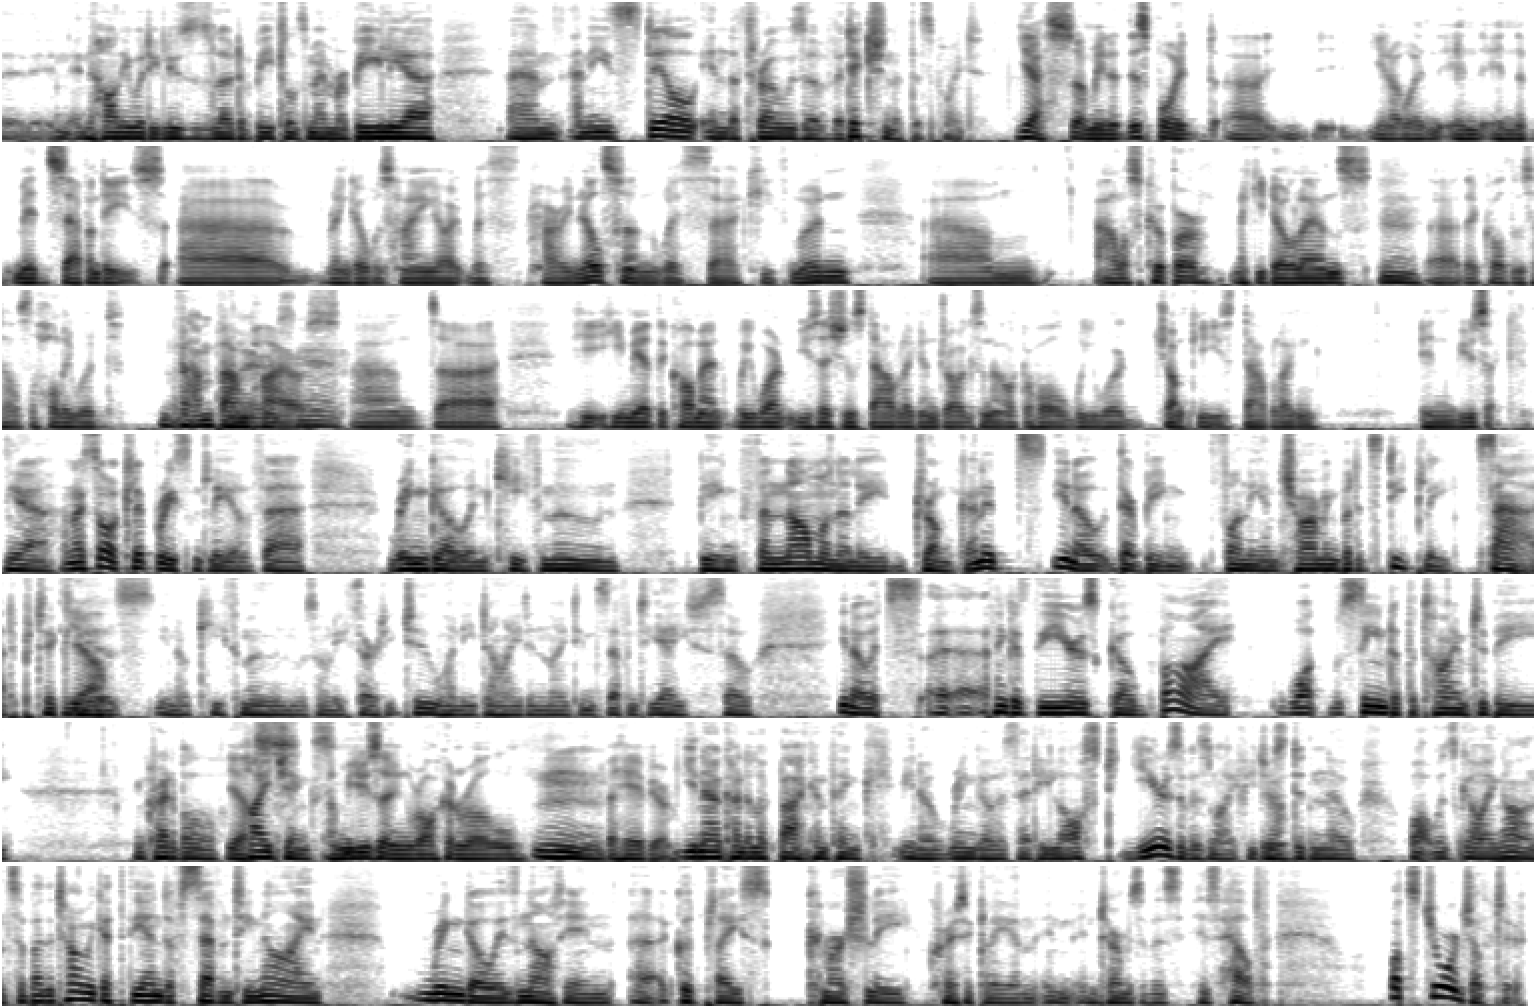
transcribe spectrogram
In, in Hollywood, he loses a load of Beatles memorabilia, um, and he's still in the throes of addiction at this point. Yes, I mean at this point, uh, you know, in in, in the mid seventies, uh, Ringo was hanging out with Harry Nilsson, with uh, Keith Moon, um, Alice Cooper, Mickey Dolenz. Uh, they called themselves the Hollywood Vampires, vampires. and uh, he he made the comment: we weren't musicians dabbling in drugs and alcohol; we were junkies dabbling in music. Yeah, and I saw a clip recently of uh, Ringo and Keith Moon being phenomenally drunk, and it's you know they're being funny and charming, but it's deeply sad, particularly Yeah. as you know Keith Moon was only 32 when he died in 1978. So, you know, it's uh, I think as the years go by, what seemed at the time to be incredible Yes, hijinks, amusing rock and roll Mm. behavior. you now kind of look back and think, you know, Ringo has said he lost years of his life. He just Yeah. didn't know what was going on. So by the time we get to the end of 79, Ringo is not in a good place commercially, critically, and in, in terms of his, his health. What's George up to?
